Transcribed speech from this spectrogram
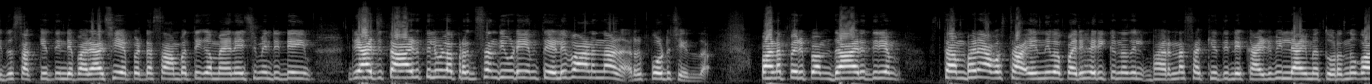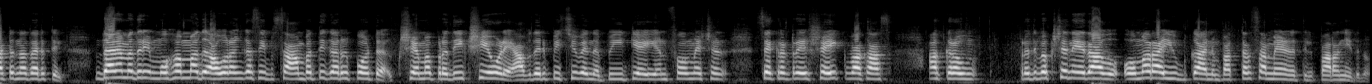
ഇത് സഖ്യത്തിന്റെ പരാജയപ്പെട്ട സാമ്പത്തിക മാനേജ്മെന്റിന്റെയും രാജ്യത്ത് ആഴത്തിലുള്ള പ്രതിസന്ധിയുടെയും തെളിവാണെന്നാണ് റിപ്പോർട്ട് ചെയ്തത്. പണപ്പെരുപ്പം ദാരിദ്ര്യം സ്തംഭനാവസ്ഥ എന്നിവ പരിഹരിക്കുന്നതിൽ ഭരണസഖ്യത്തിന്റെ കഴിവില്ലായ്മ തുറന്നുകാട്ടുന്ന തരത്തിൽ ധനമന്ത്രി മുഹമ്മദ് ഔറംഗസീബ് സാമ്പത്തിക റിപ്പോർട്ട് ക്ഷമ പ്രതീക്ഷയോടെ അവതരിപ്പിച്ചുവെന്ന് P T I information secretary Sheikh Waqas അക്രവും പ്രതിപക്ഷ നേതാവ് ഒമർ അയ്യൂബ് ഖാനും പത്രസമ്മേളനത്തിൽ പറഞ്ഞിരുന്നു.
